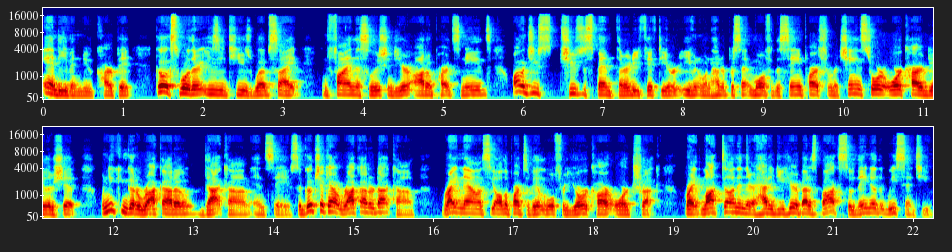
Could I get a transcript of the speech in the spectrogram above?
and even new carpet. Go explore their easy to use website and find the solution to your auto parts needs, why would you choose to spend 30, 50, or even 100% more for the same parts from a chain store or car dealership when you can go to rockauto.com and save? So go check out rockauto.com right now and see all the parts available for your car or truck. Right, locked on in there. How did you hear about us box so they know that we sent you?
